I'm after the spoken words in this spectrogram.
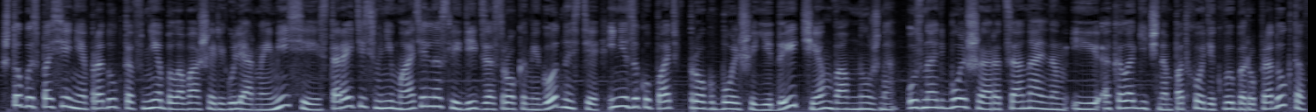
Чтобы спасение продуктов не было вашей регулярной миссией, старайтесь внимательно следить за сроками годности и не закупать впрок больше еды, чем вам нужно. Узнать больше о рациональном и экологичном подходе к выбору продуктов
